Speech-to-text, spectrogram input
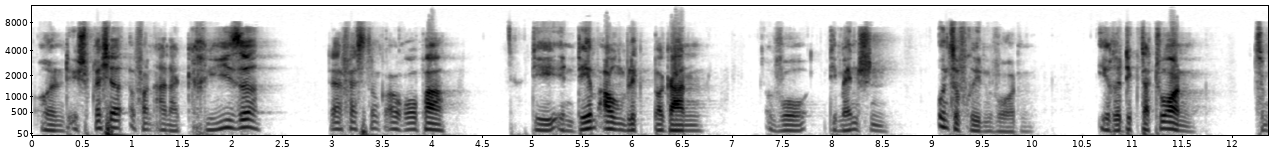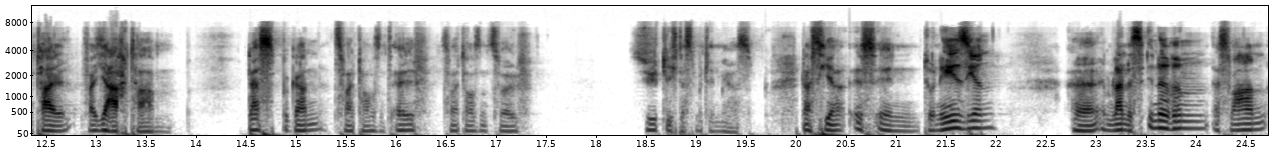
Und ich spreche von einer Krise der Festung Europa, die in dem Augenblick begann, wo die Menschen unzufrieden wurden, ihre Diktatoren zum Teil verjagt haben, das begann 2011, 2012 südlich des Mittelmeers. Das hier ist in Tunesien, äh, im Landesinneren. Es waren,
